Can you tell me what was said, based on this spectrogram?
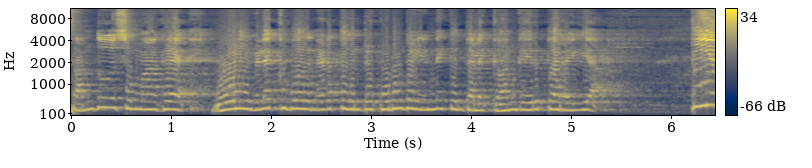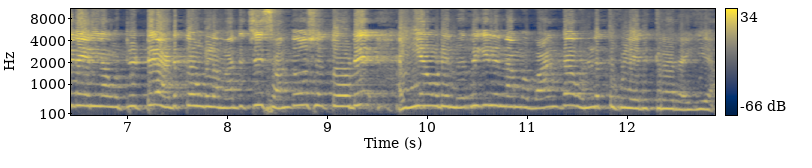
சந்தோஷமாக ஒளி விளக்கு போது நடத்துகின்ற குடும்பம் என்னைக்கும் தலைக்கும் அங்க இருப்பார் ஐயா. எல்லாம் விட்டுட்டு அடுத்தவங்களை மதிச்சு சந்தோஷத்தோடு ஐயாவுடைய நெருகில நாம வாழ்ந்தா உள்ளத்துக்குள்ள இருக்கிறார் ஐயா.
